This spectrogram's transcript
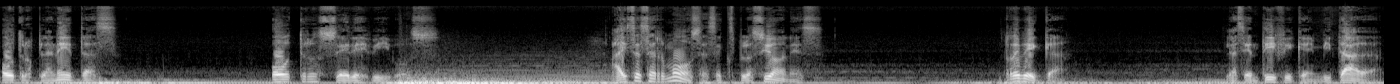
otros planetas, otros seres vivos. A esas hermosas explosiones, Rebeca, la científica invitada,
